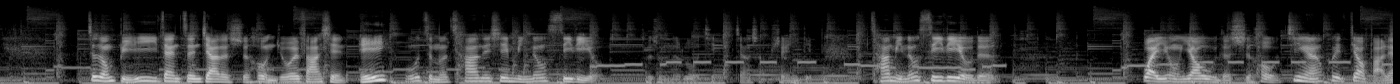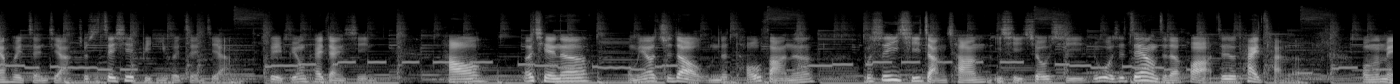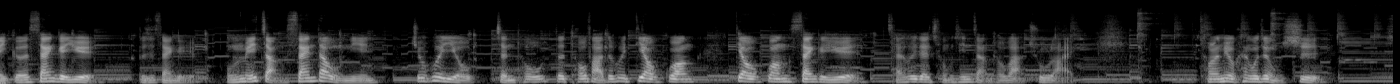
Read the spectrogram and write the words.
这种比例一旦增加的时候，你就会发现，诶，我怎么擦那些 Minoxidil，就是我们的落健，讲小声一点，擦 Minoxidil 的。外用药物的时候，竟然会掉发量会增加，就是这些比例会增加，所以不用太担心。好，而且呢，我们要知道，我们的头发呢，不是一起长长一起休息。如果是这样子的话，这就太惨了。我们每隔三个月，不是三个月，我们每长三到五年，就会有整头的头发都会掉光，掉光三个月才会再重新长头发出来。从来没有看过这种事。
